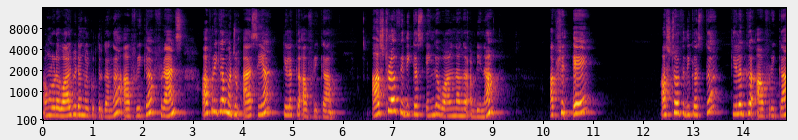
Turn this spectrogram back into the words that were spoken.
அவங்களோட வாழ்விடங்கள் கொடுத்துருக்காங்க. ஆஃப்ரிக்கா ஃப்ரான்ஸ் ஆஃப்ரிக்கா மற்றும் ஆசியா கிழக்கு ஆஃப்ரிக்கா ஆஸ்ட்ரோஃபிதிக்கஸ் எங்கே வாழ்ந்தாங்க அப்படின்னா ஆப்ஷன் ஏ ஆஸ்ட்ரோஃபிதிக்கஸ்க்கு கிழக்கு ஆப்பிரிக்கா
